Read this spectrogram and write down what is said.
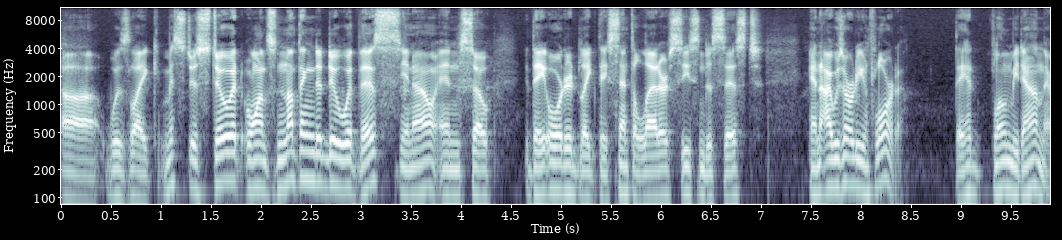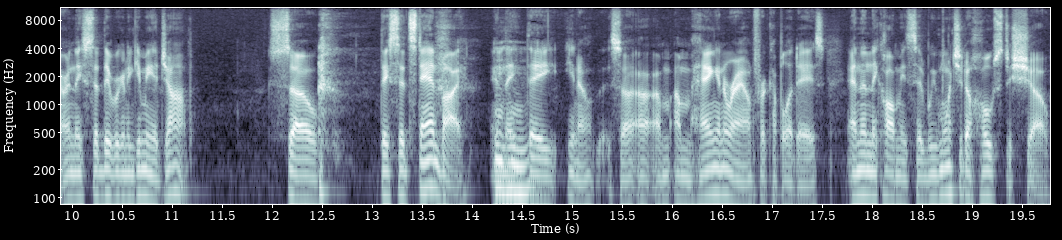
uh, was like, Mr. Stewart wants nothing to do with this, you know? And so they ordered, like, they sent a letter, cease and desist. And I was already in Florida. They had flown me down there and they said they were going to give me a job. So they said, stand by. And they, they, you know, so I'm, I'm hanging around for a couple of days. And then they called me and said, we want you to host a show,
